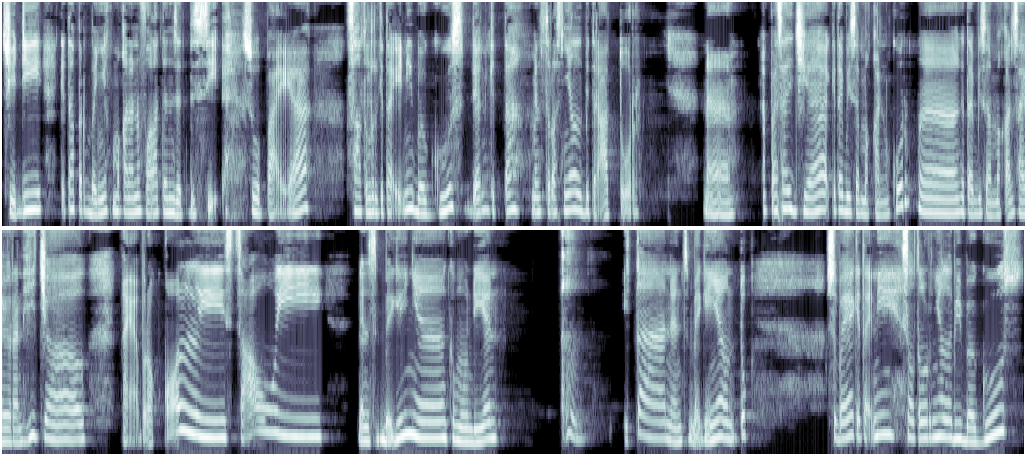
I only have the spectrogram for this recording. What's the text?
Jadi kita perbanyak makanan folat dan zat besi supaya sel telur kita ini bagus dan kita menstruasinya lebih teratur. Nah, apa saja kita bisa makan kurma, kita bisa makan sayuran hijau kayak brokoli, sawi dan sebagainya. Kemudian ikan dan sebagainya untuk supaya kita ini sel telurnya lebih bagus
